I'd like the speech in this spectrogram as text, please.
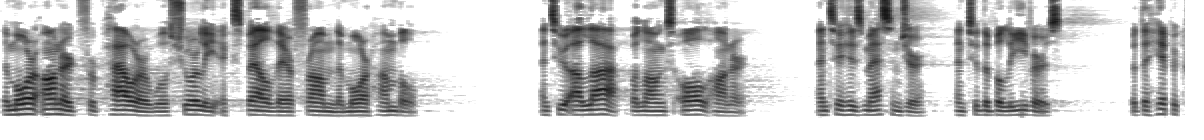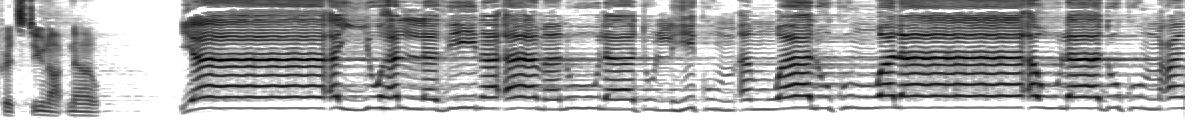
the more honored for power will surely expel therefrom the more humble. And to Allah belongs all honor, and to His Messenger, and to the believers, but the hypocrites do not know. يا ايها الذين امنوا لا تلهكم اموالكم ولا اولادكم عن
